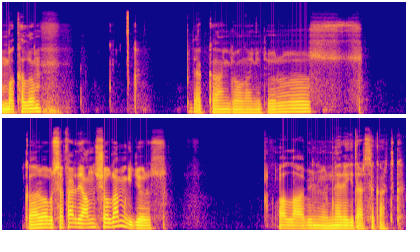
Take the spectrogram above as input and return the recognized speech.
Bakalım. Bir dakika hangi yoldan gidiyoruz? Galiba bu sefer de yanlış yoldan mı gidiyoruz? Vallahi bilmiyorum nereye gidersek artık.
